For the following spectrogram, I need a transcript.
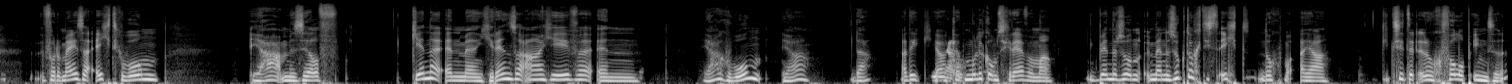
voor mij is dat echt gewoon ja, mezelf kennen en mijn grenzen aangeven. En ja, gewoon, ja, dat. Ik, ja, ik kan het moeilijk omschrijven, maar ik ben er zo... Mijn zoektocht is echt nog... Ja, ik zit er nog volop in, ze.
